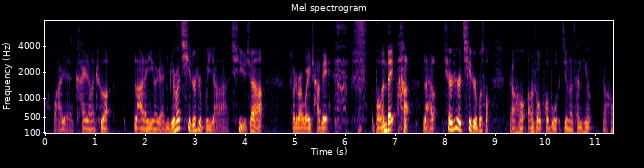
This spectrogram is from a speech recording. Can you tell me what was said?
华人开一辆车拉来一个人，你别说气质是不一样啊，气宇轩昂，手里边握一茶杯，保温杯哈。来了，确实是气质不错，然后昂首阔步进了餐厅，然后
